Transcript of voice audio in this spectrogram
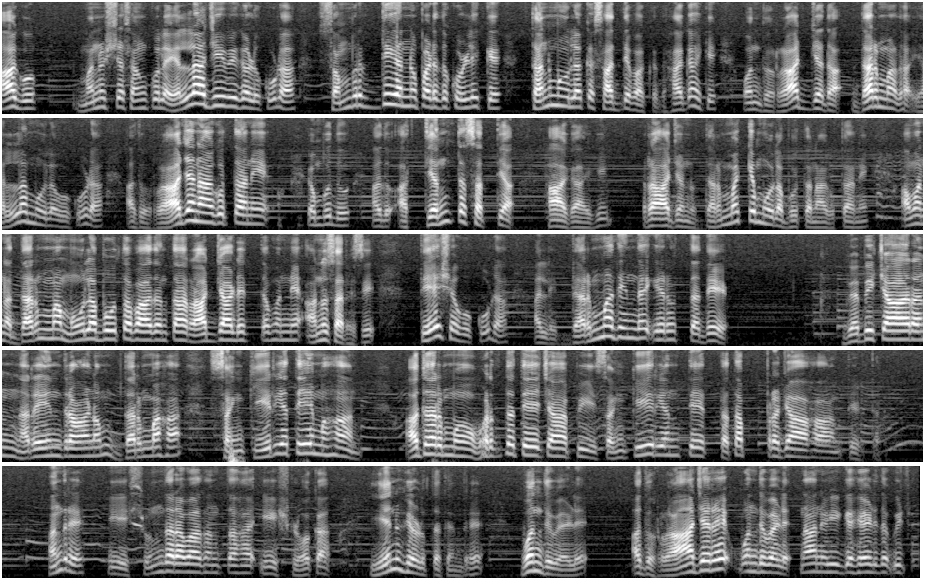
ಹಾಗೂ ಮನುಷ್ಯ ಸಂಕುಲ ಎಲ್ಲ ಜೀವಿಗಳು ಕೂಡ ಸಮೃದ್ಧಿಯನ್ನು ಪಡೆದುಕೊಳ್ಳಿಕ್ಕೆ ತನ್ಮೂಲಕ ಸಾಧ್ಯವಾಗ್ತದೆ. ಹಾಗಾಗಿ ಒಂದು ರಾಜ್ಯದ, ಧರ್ಮದ ಎಲ್ಲ ಮೂಲವೂ ಕೂಡ ಅದು ರಾಜನಾಗುತ್ತಾನೆ ಎಂಬುದು ಅದು ಅತ್ಯಂತ ಸತ್ಯ. ಹಾಗಾಗಿ ರಾಜನು ಧರ್ಮಕ್ಕೆ ಮೂಲಭೂತನಾಗುತ್ತಾನೆ. ಅವನ ಧರ್ಮ ಮೂಲಭೂತವಾದಂಥ ರಾಜ್ಯಾಡಳಿತವನ್ನೇ ಅನುಸರಿಸಿ ದೇಶವು ಕೂಡ ಅಲ್ಲಿ ಧರ್ಮದಿಂದ ಇರುತ್ತದೆ. ವ್ಯಭಿಚಾರನ್ ನರೇಂದ್ರಾಣಂ ಧರ್ಮ ಸಂಕೀರ್ಯತೆ ಮಹಾನ್, ಅಧರ್ಮೋ ವರ್ಧತೆ ಚಾಪಿ ಸಂಕೀರ್ಯಂತೆ ತತ ಪ್ರಜಾ ಅಂತ ಹೇಳ್ತಾರೆ. ಅಂದರೆ ಈ ಸುಂದರವಾದಂತಹ ಈ ಶ್ಲೋಕ ಏನು ಹೇಳುತ್ತದೆ ಅಂದರೆ, ಒಂದು ವೇಳೆ ಅದು ರಾಜರೇ ಒಂದು ವೇಳೆ, ನಾನು ಈಗ ಹೇಳಿದ ವಿಚ,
